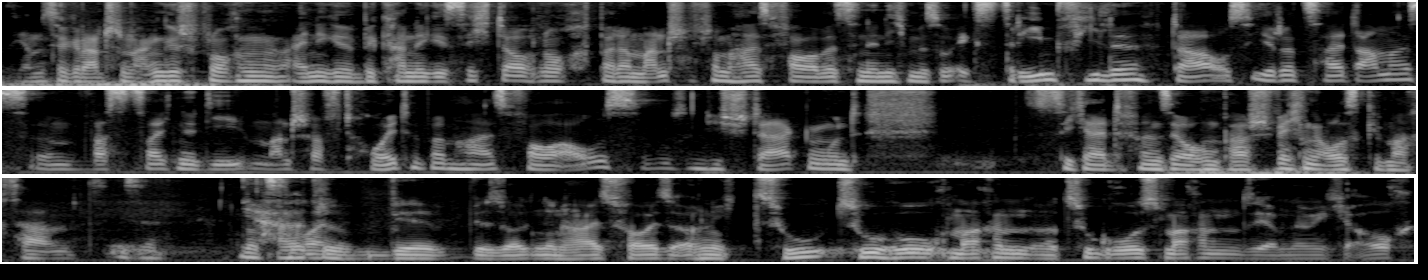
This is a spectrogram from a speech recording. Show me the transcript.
Sie haben es ja gerade schon angesprochen, einige bekannte Gesichter auch noch bei der Mannschaft vom HSV, aber es sind ja nicht mehr so extrem viele da aus Ihrer Zeit damals. Ähm, was zeichnet die Mannschaft heute beim HSV aus? Wo sind die Stärken und Sicherheit werden Sie auch ein paar Schwächen ausgemacht haben, diese nutzen ja, also wir, wir sollten den HSV jetzt auch nicht zu, zu hoch machen oder zu groß machen. Sie haben nämlich auch,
